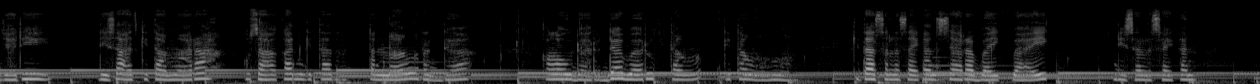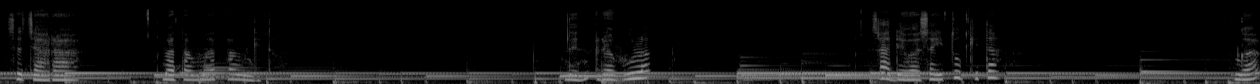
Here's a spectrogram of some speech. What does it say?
Jadi, di saat kita marah, usahakan kita tenang, reda. Kalau udah reda, baru kita kita ngomong. Kita selesaikan secara baik-baik, diselesaikan secara matang-matang gitu. Dan ada pula saat dewasa itu kita nggak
